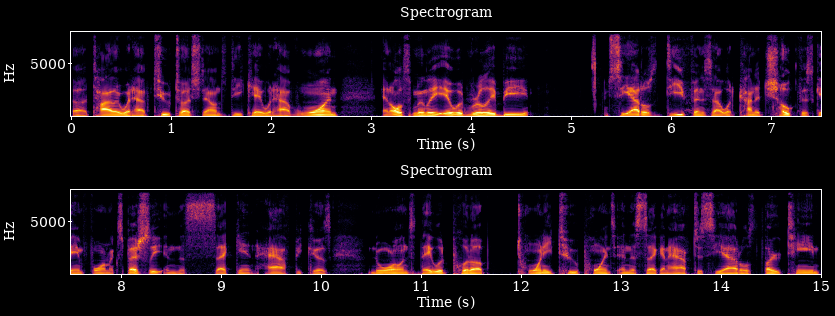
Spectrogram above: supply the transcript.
Uh, Tyler would have two touchdowns, DK would have one, and ultimately it would really be Seattle's defense that would kind of choke this game for him, especially in the second half, because New Orleans they would put up 22 points in the second half to Seattle's 13,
